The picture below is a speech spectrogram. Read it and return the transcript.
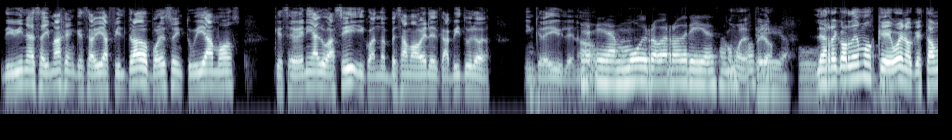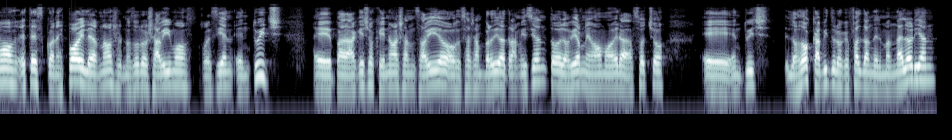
Divina esa imagen que se había filtrado, por eso intuíamos que se venía algo así, y cuando empezamos a ver el capítulo, increíble, ¿no? Era muy Robert Rodríguez. ¿Cómo lo amigo. Pero Sí, a full. Les recordemos que, bueno, que estamos, este es con spoiler, ¿no? Nosotros ya vimos recién en Twitch, eh, para aquellos que no hayan sabido o que se hayan perdido la transmisión, todos los viernes vamos a ver a las 8 eh, en Twitch los dos capítulos que faltan del Mandalorian.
